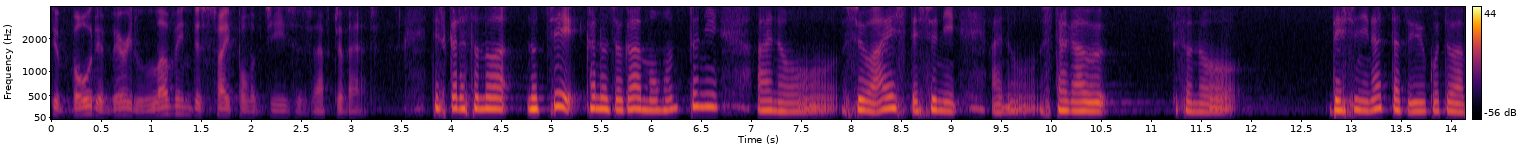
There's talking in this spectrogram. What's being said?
devoted very loving disciple of jesus after that ですからその後彼女がもう本当にあの主を愛して主にあの従うその弟子になったということは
